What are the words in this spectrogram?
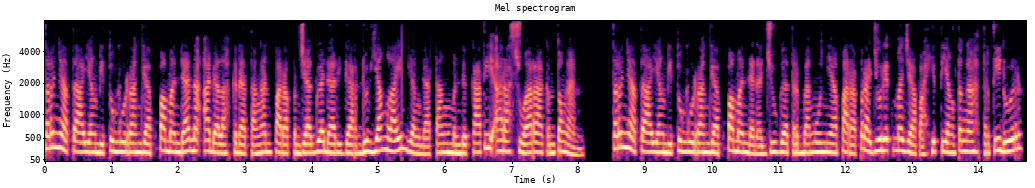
Ternyata yang ditunggu Rangga Pamandana adalah kedatangan para penjaga dari gardu yang lain yang datang mendekati arah suara kentongan. Ternyata yang ditunggu Rangga Pamandana juga terbangunnya para prajurit Majapahit yang tengah tertidur,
